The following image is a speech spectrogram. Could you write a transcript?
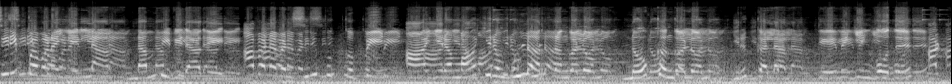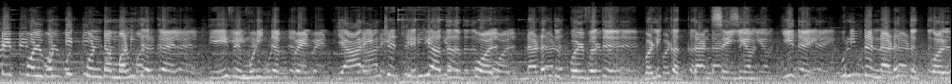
சிரிப்பவனை எல்லாம் நம்பி விடாதே அவனவன் சிரிப்புக்கு பின் ஆயிரம் ஆயிரம் உள்ளார்த்தங்களும் நோக்கங்களும் இருக்கலாம். தேவையின் போது அட்டை போல் ஒட்டிக்கொண்ட மனிதர்கள் தேவை முடிந்த பெண் யாரென்று தெரியாதது போல் நடந்து கொள்வது வலிக்கத்தான் செய்யும். இதை புரிந்து நடந்து கொள்.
